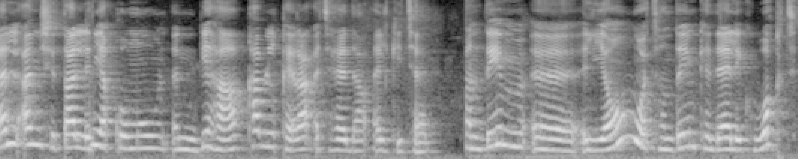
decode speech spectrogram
الأنشطة التي يقومون بها قبل قراءة هذا الكتاب. تنظيم آه، اليوم وتنظيم كذلك وقت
